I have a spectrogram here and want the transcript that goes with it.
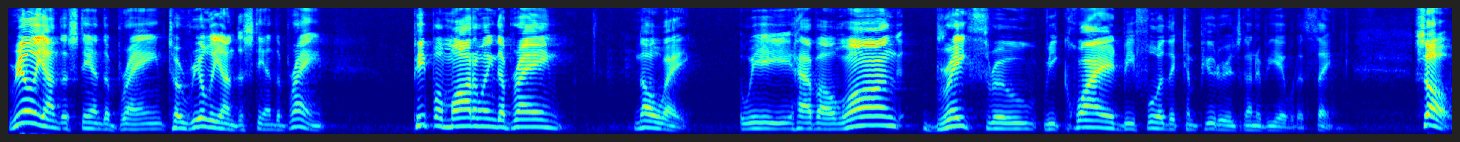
really understand the brain to really understand the brain. People modeling the brain, no way we have a long breakthrough required before the computer is going to be able to think. So,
